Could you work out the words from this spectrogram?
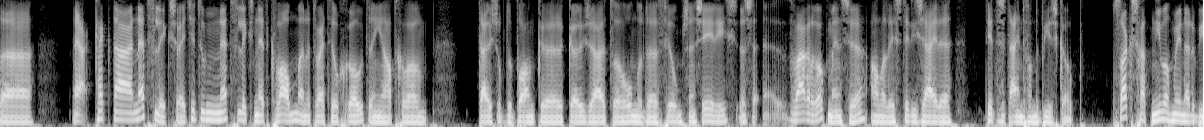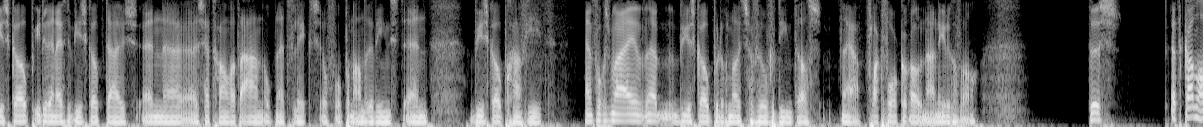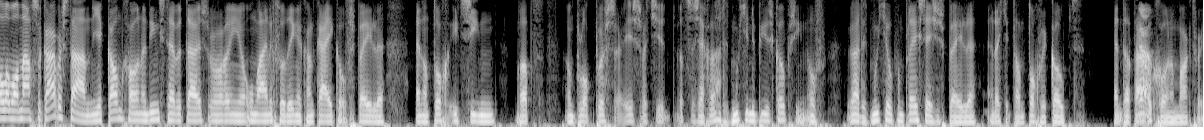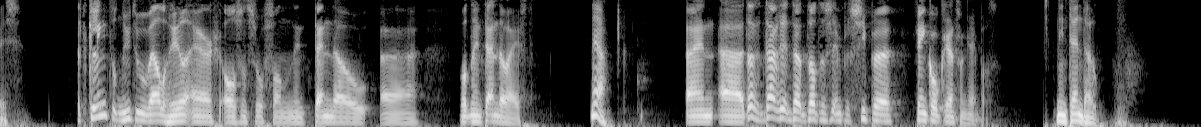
ja, kijk naar Netflix, weet je. Toen Netflix net kwam en het werd heel groot en je had gewoon thuis op de bank de keuze uit honderden films en series. Dus waren er ook mensen, analisten, die zeiden: Dit is het einde van de bioscoop. Straks gaat niemand meer naar de bioscoop. Iedereen heeft de bioscoop thuis. En eh, zet gewoon wat aan op Netflix of op een andere dienst. En bioscopen gaan failliet. En volgens mij hebben bioscopen nog nooit zoveel verdiend als, nou ja, vlak voor corona in ieder geval. Dus het kan allemaal naast elkaar bestaan. Je kan gewoon een dienst hebben thuis waarin je oneindig veel dingen kan kijken of spelen. En dan toch iets zien wat een blockbuster is. Wat, je, wat ze zeggen, ah, dit moet je in de bioscoop zien. Of ja, dit moet je op een PlayStation spelen. En dat je het dan toch weer koopt. En dat daar Ja. ook gewoon een markt voor is. Het klinkt tot nu toe wel heel erg als een soort van Nintendo. eh, wat Nintendo heeft. Ja, En eh, dat, daar, dat, dat is in principe geen concurrent van Game Pass. Nintendo.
